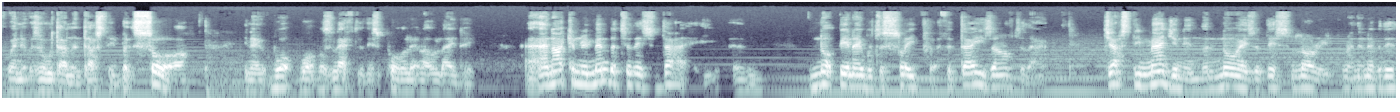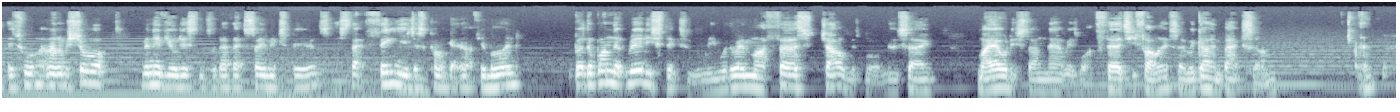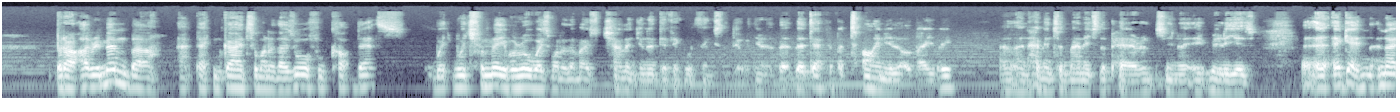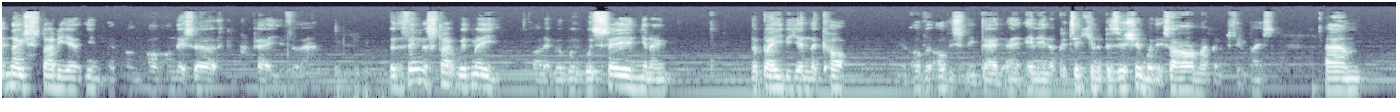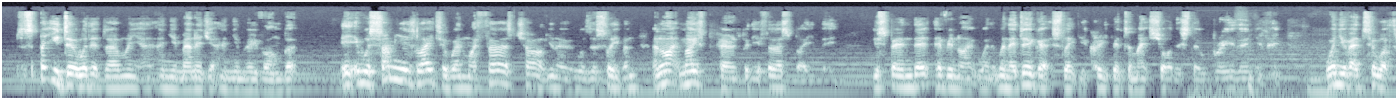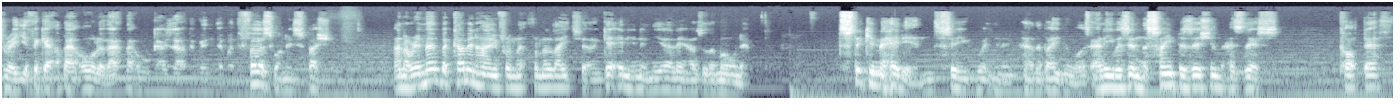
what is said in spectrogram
when it was all done and dusted, but saw, you know, what, what was left of this poor little old lady. And I can remember to this day um, not being able to sleep for, for days after that just imagining the noise of this lorry running over this woman. And I'm sure many of your listeners would have that same experience. It's that thing you just can't get out of your mind. But the one that really sticks with me was when my first child was born. And so my eldest son now is what, 35, so we're going back some. But I, remember at Peckham going to one of those awful cot deaths, which, which for me were always one of the most challenging and difficult things to do. You know, the, the death of a tiny little baby and, having to manage the parents. You know, it really is. Uh, again, no, no study in, on, on, this earth can prepare you for that. But the thing that stuck with me, Oliver, was seeing, you know, the baby in the cot, obviously dead, and in a particular position with its arm up in a particular place. Um, but you deal with it, don't we? And you manage it and you move on. But it, it was some years later when my first child, you know, was asleep. And, and like most parents with your first baby, you spend it every night when, when they do go to sleep, you creep in to make sure they're still breathing. You know, when you've had two or three, you forget about all of that. That all goes out the window. But the first one is special. And I remember coming home from a, from a late and getting in in the early hours of the morning, sticking my head in to see you know, how the baby was, and he was in the same position as this cot death.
